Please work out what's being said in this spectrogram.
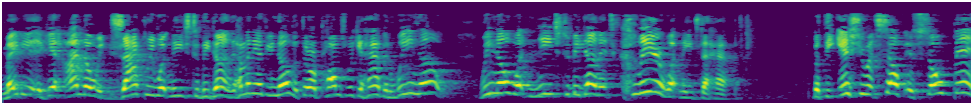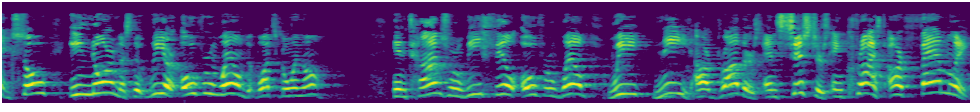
maybe again, I know exactly what needs to be done. How many of you know that there are problems we can have and we know? We know what needs to be done. It's clear what needs to happen. But the issue itself is so big, so enormous that we are overwhelmed at what's going on. In times where we feel overwhelmed, we need our brothers and sisters in Christ, our family,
